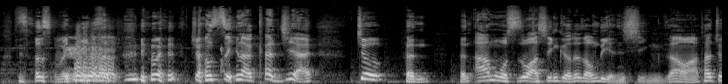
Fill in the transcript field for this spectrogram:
你知道什么意思？因为 John Cena 看起来就很。”很阿诺施瓦辛格那种脸型，你知道吗？他就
